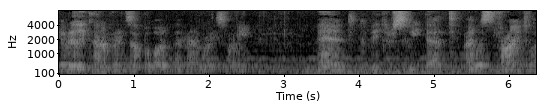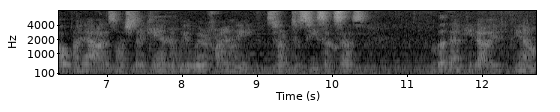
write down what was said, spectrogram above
it really kind of brings up a lot of the memories for me and the bittersweet that I was trying to help my dad as much as I can, and we were finally starting to see success. But then he died, you know?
